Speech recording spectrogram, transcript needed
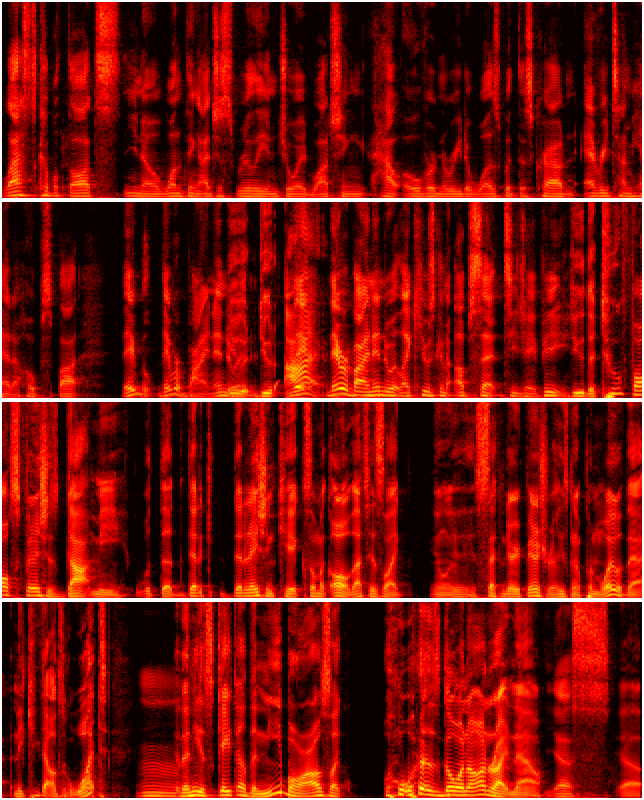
Last couple thoughts. You know, one thing I just really enjoyed watching how over Narita was with this crowd, and every time he had a hope spot, they they were buying into Dude, it. dude, They- I- they, were buying into it like he was going to upset TJP. dude, the two false finishes got me with the dedic- detonation kick. So I'm like, oh, that's his like, you know, his secondary finisher. He's gonna put him away with that. And he kicked out. I was like, what? And then he escaped out of the knee bar. I was like, what is going on right now? Yes. Yeah.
